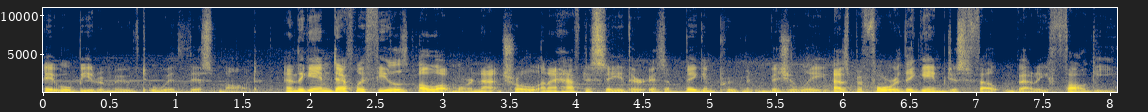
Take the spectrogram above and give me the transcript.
it will be removed with this mod. And the game definitely feels a lot more natural, and I have to say there is a big improvement visually, as before the game just felt very foggy.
